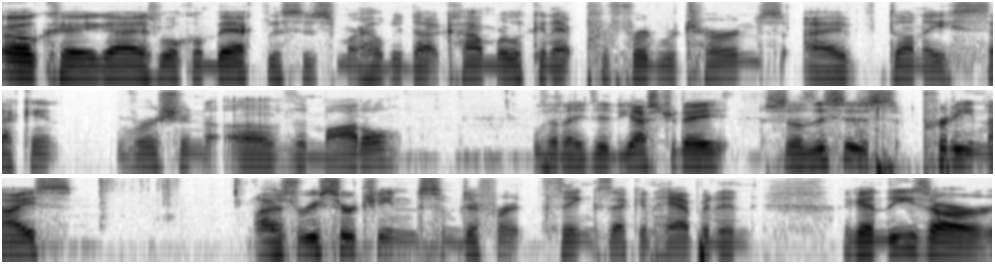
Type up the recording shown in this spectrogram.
Okay, guys, welcome back. This is smarthelping.com. We're looking at preferred returns. I've done a second version of the model that I did yesterday. So this is pretty nice. I was researching some different things that can happen and again, these are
